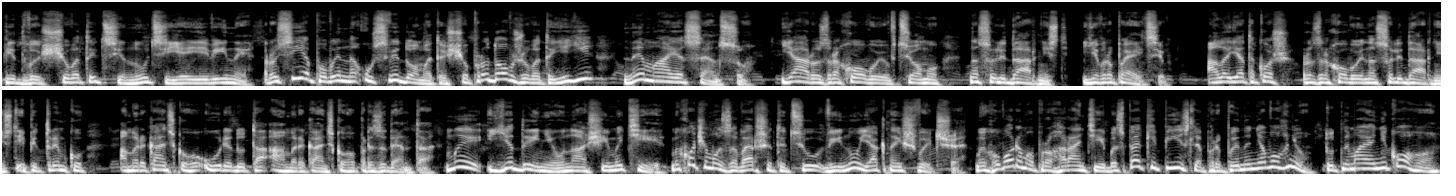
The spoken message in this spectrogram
підвищувати ціну цієї війни. Росія повинна усвідомити, що продовжувати її немає сенсу. Я розраховую в цьому на солідарність європейців. Але я також розраховую на солідарність і підтримку американського уряду та американського президента. Ми єдині у нашій меті. Ми хочемо завершити цю війну якнайшвидше. Ми говоримо про гарантії безпеки після припинення вогню. Тут немає нікого.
